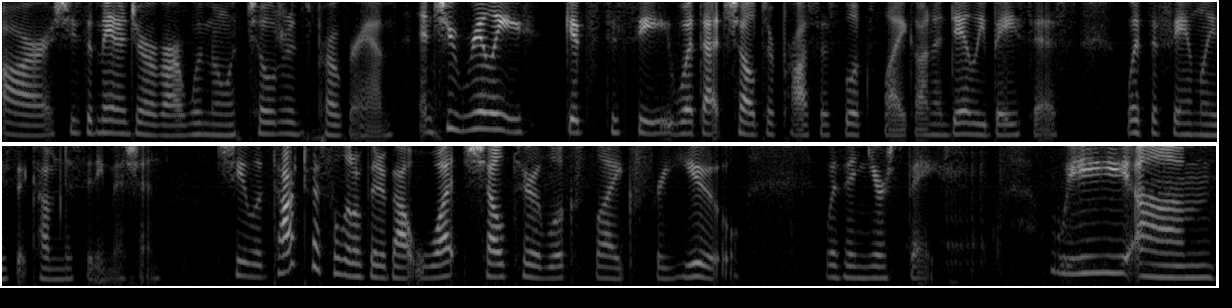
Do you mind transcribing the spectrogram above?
our, she's the manager of our Women with Children's program. And she really gets to see what that shelter process looks like on a daily basis with the families that come to City Mission. Sheila, talk to us a little bit about what shelter looks like for you within your space. We um,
